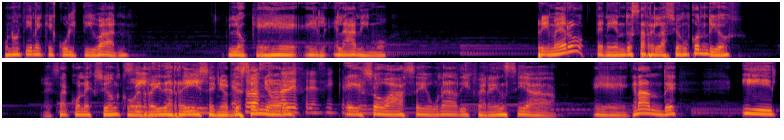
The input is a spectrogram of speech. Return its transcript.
uno tiene que cultivar lo que es el, ánimo. Primero, teniendo esa relación con Dios, esa conexión con el Rey de Reyes y Señor de Señores, eso hace una diferencia grande y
